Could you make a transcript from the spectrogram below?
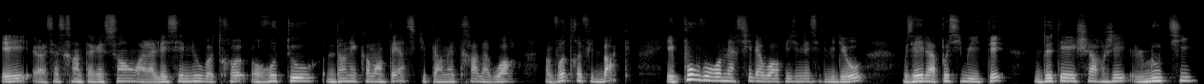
et euh, ça sera intéressant. Voilà, Laissez-nous votre retour dans les commentaires, ce qui permettra d'avoir votre feedback. Et pour vous remercier d'avoir visionné cette vidéo, vous avez la possibilité de télécharger l'outil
